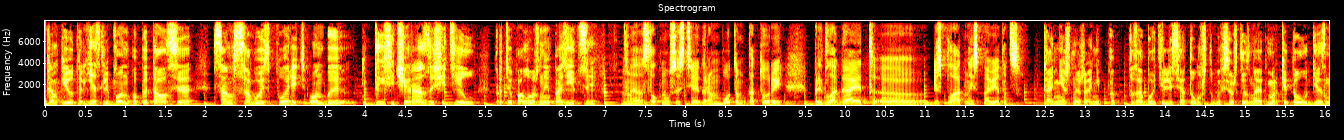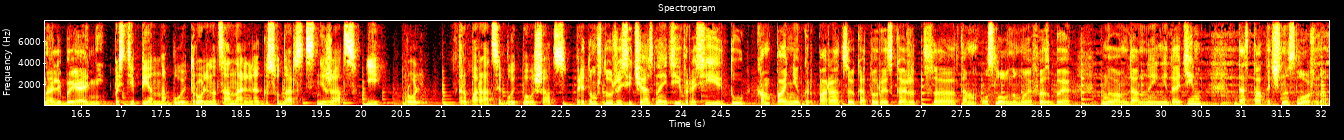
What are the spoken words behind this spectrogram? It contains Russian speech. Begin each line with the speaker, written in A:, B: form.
A: Компьютер, если бы он попытался сам с собой спорить, он бы тысячи раз защитил противоположные позиции.
B: Столкнулся с телеграм-ботом, который предлагает э, бесплатно исповедаться.
A: Конечно же, они позаботились о том, чтобы все, что знают маркетологи, знали бы и они.
B: Постепенно будет роль национальных государств снижаться, и роль корпораций будет повышаться.
A: При том, что уже сейчас найти в России ту компанию, корпорацию, которая скажет э, там условному ФСБ, мы вам данные не дадим, достаточно сложно.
